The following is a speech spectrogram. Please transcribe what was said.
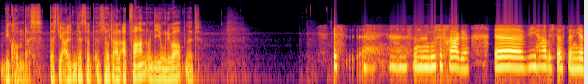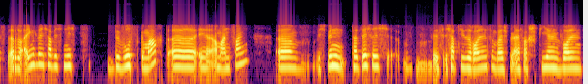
wie kommt das, dass die Alten das total abfahren und die Jungen überhaupt nicht? Ist, ja, das ist eine gute Frage. Äh, wie habe ich das denn jetzt? Also eigentlich habe ich nichts bewusst gemacht äh, am Anfang. Äh, ich bin tatsächlich, ich habe diese Rollen zum Beispiel einfach spielen wollen,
